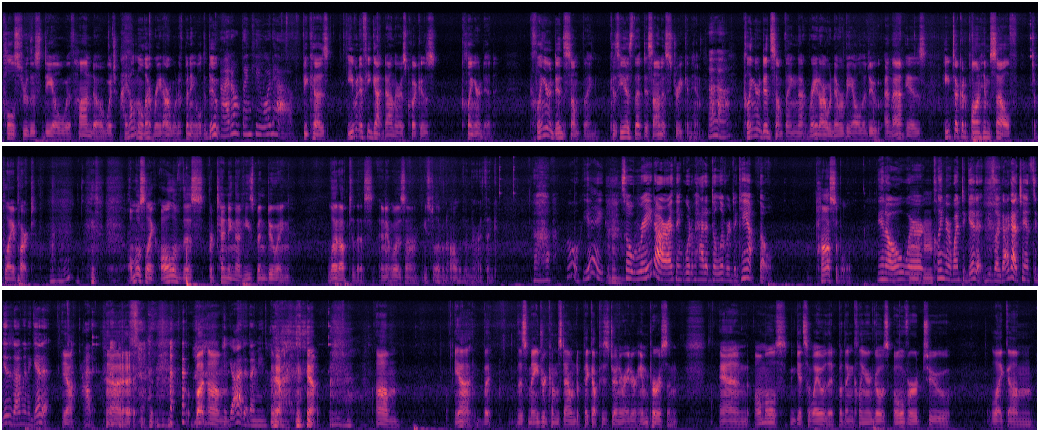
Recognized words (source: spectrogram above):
pulls through this deal with Hondo, which I don't know that Radar would have been able to do I don't think he would have. because even if he got down there as quick as Klinger did, Klinger did something because he has that dishonest streak in him. Uh huh. Klinger did something that Radar would never be able to do, and that is he took it upon himself to play a part. Mm-hmm. Almost like all of this pretending that he's been doing led up to this, and it was. Uh, you still have an olive in there, I think. Oh, yay. So Radar, I think, would have had it delivered to camp, though. Possible. You know, where Mhm. Klinger went to get it. He's like, I got a chance to get it. I'm going to get it. Yeah. Got it. but um. he got it, I mean. yeah, yeah, um, yeah. But this major comes down to pick up his generator in person, and almost gets away with it. But then Klinger goes over to, like, um,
